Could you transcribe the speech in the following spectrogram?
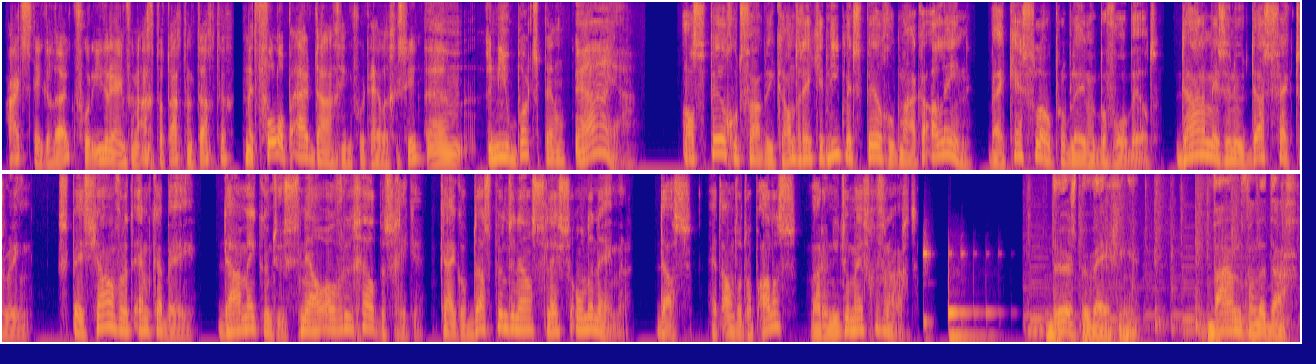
Hartstikke leuk, voor iedereen van 8 tot 88. Met volop uitdaging voor het hele gezin. Ehm, Een nieuw bordspel. Ja, ja. Als speelgoedfabrikant red je het niet met speelgoed maken alleen. Bij cashflow-problemen bijvoorbeeld. Daarom is er nu Das Factoring. Speciaal voor het MKB. Daarmee kunt u snel over uw geld beschikken. Kijk op das.nl slash ondernemer. Das, het antwoord op alles waar u niet om heeft gevraagd. Beursbewegingen. Waan van de dag.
